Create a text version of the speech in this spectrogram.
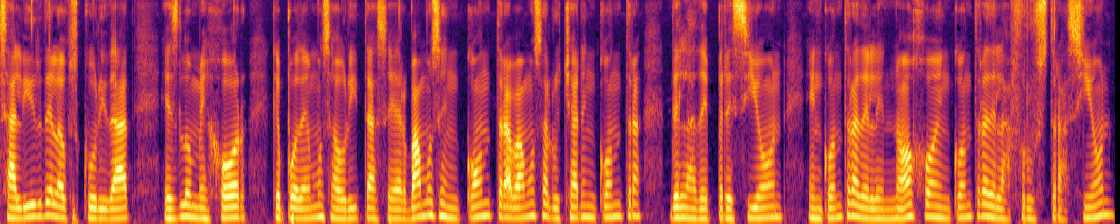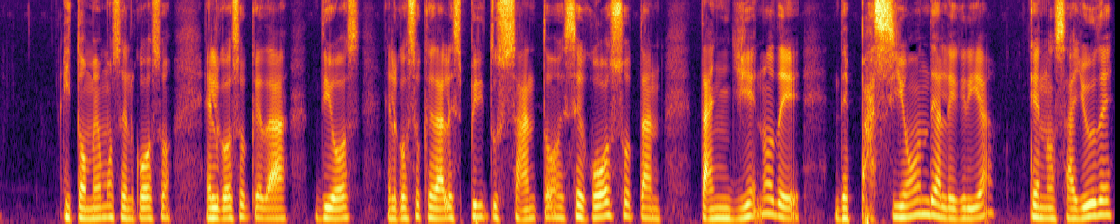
salir de la oscuridad es lo mejor que podemos ahorita hacer. Vamos en contra, vamos a luchar en contra de la depresión, en contra del enojo, en contra de la frustración y tomemos el gozo, el gozo que da Dios, el gozo que da el Espíritu Santo, ese gozo tan, tan lleno de, de pasión, de alegría, que nos ayude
